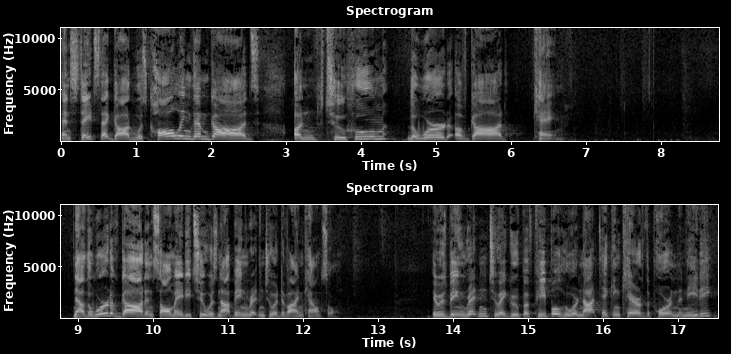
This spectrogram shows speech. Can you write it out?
And states that God was calling them gods unto whom the word of God came. Now, the word of God in Psalm 82 was not being written to a divine council. It was being written to a group of people who were not taking care of the poor and the needy.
